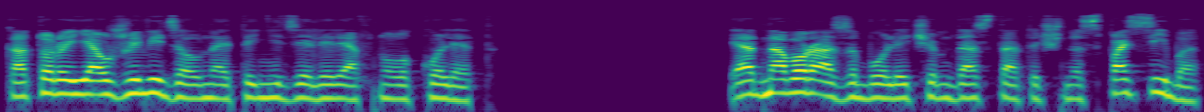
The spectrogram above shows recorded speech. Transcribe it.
которые я уже видел на этой неделе, рявкнула Колет. И одного раза более чем достаточно. Спасибо.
